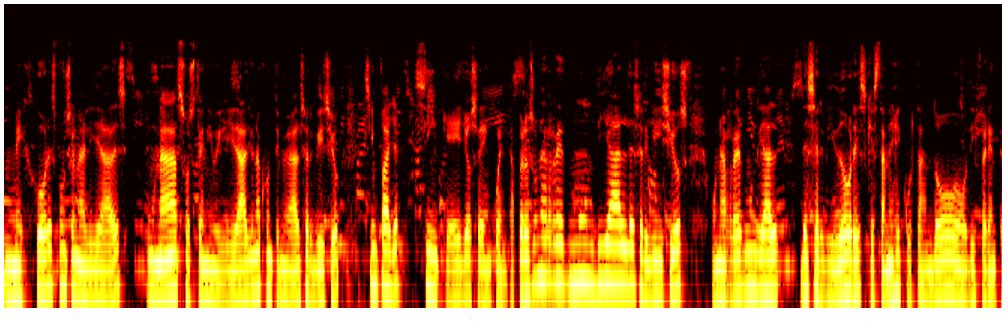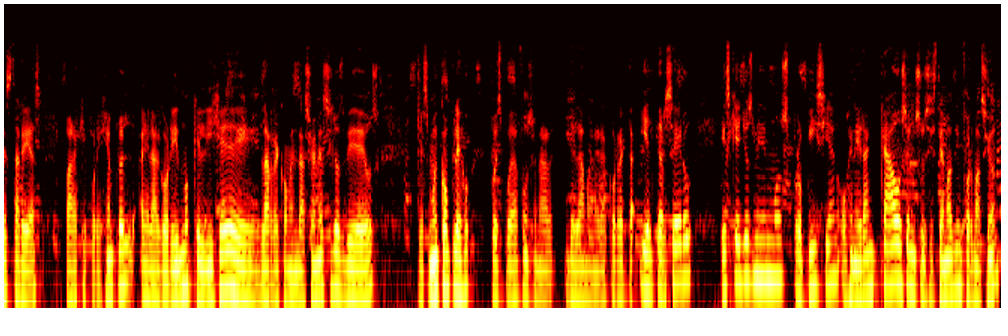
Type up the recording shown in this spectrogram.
mejores funcionalidades, una sostenibilidad y una continuidad del servicio sin falla, sin que ellos se den cuenta. Pero es una red mundial de servicios, una red mundial de servidores que están ejecutando diferentes tareas para que, por ejemplo, el, el algoritmo que elige las recomendaciones y los videos que es muy complejo, pues pueda funcionar de la manera correcta. Y el tercero es que ellos mismos propician o generan caos en sus sistemas de información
